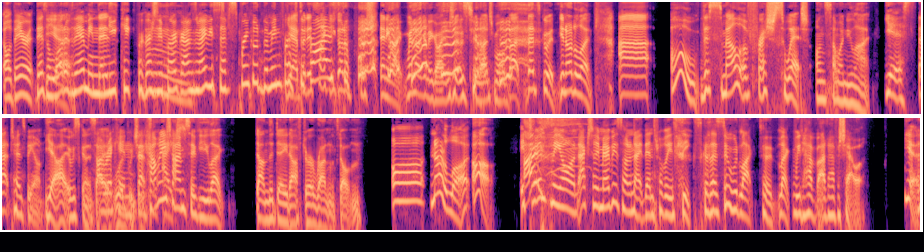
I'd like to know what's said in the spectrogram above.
Oh, there. There's a lot Yeah. of them in the There's- new kick progressive Mm. programs. Maybe Steph sprinkled them in for yeah, a but surprise. it's like you got to push. Anyway, we're not going to go into this too much more, but that's good. You're not alone. Uh, oh, the smell of fresh sweat on someone you like. yes, that turns me on. Yeah, I was going to say. I it would, reckon you? that's How an many eight. times have you like done the deed after a run with Dalton? Oh, not a lot. Oh, It I- turns me on. Actually, maybe it's not an eight. Then it's probably a six because I still would like to. Like we'd have. I'd have a shower. yeah,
